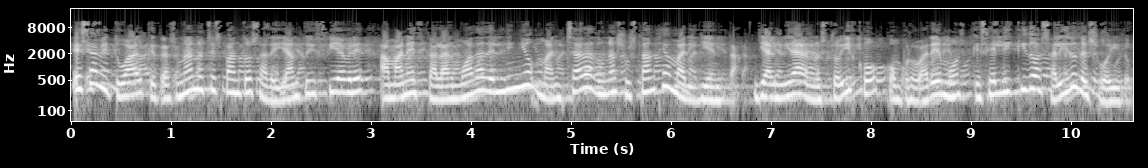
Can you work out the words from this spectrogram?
Es habitual que tras una noche espantosa de llanto y fiebre amanezca la almohada del niño manchada de una sustancia amarillenta y al mirar a nuestro hijo comprobaremos que ese líquido ha salido de su oído.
